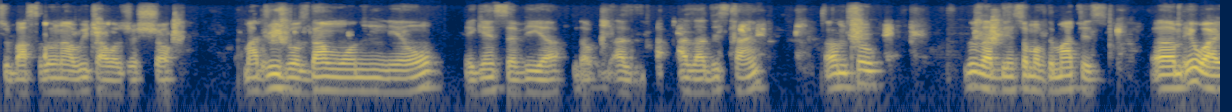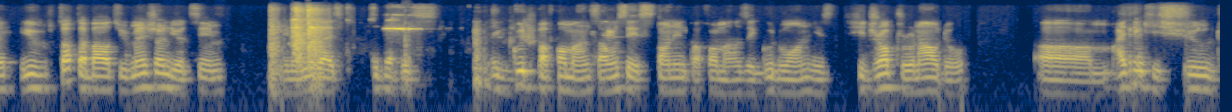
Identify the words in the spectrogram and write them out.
to Barcelona, which I was just shocked. Madrid was down one 0 against Sevilla as as at this time. Um, so those have been some of the matches. Um, AY, you've talked about, you mentioned your team. You know, you guys put up this a good performance. I won't say a stunning performance, a good one. He's he dropped Ronaldo. Um, I think he should.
